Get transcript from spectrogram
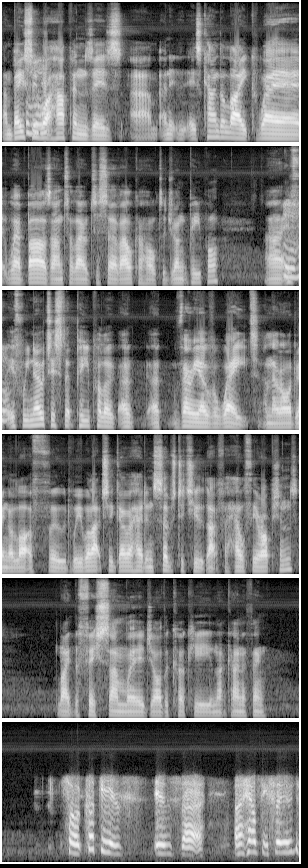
And basically, Mhm. what happens is, um, and it, it's kind of like where where bars aren't allowed to serve alcohol to drunk people. Uh, Mhm. if if we notice that people are, are, are very overweight and they're ordering a lot of food, we will actually go ahead and substitute that for healthier options, like the fish sandwich or the cookie and that kind of thing. So a cookie is is uh, a healthy food,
